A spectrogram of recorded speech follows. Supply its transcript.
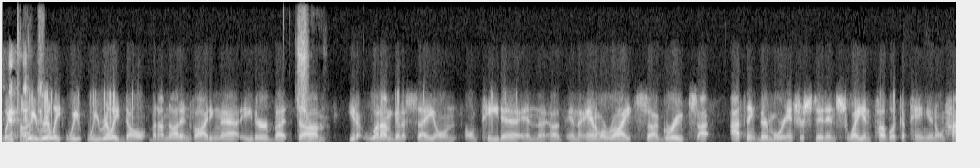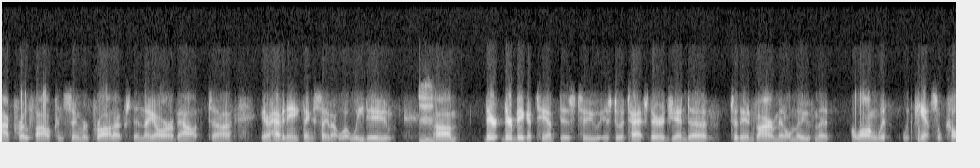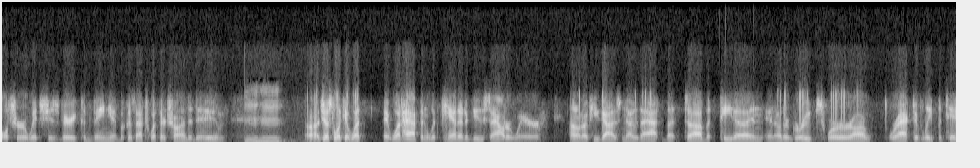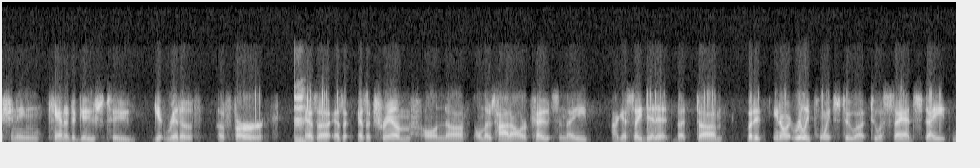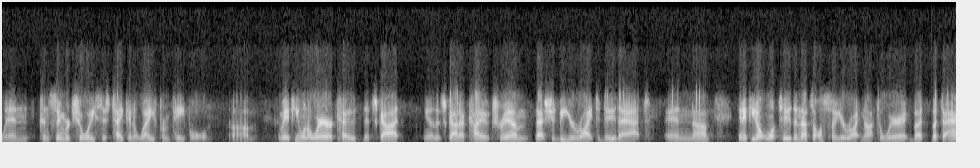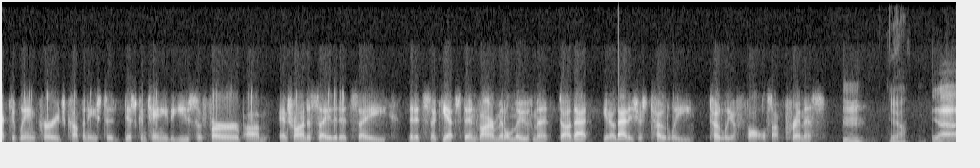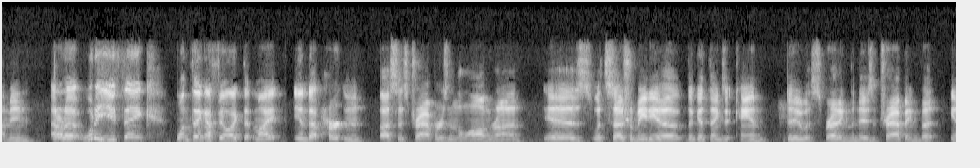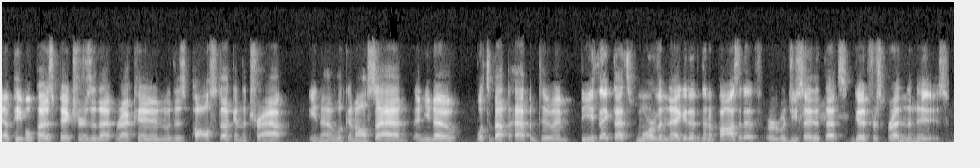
we we really we we really don't, but I'm not inviting that either. But Sure. um, you know what I'm going to say on on PETA and the uh, and the animal rights uh, groups. I I think they're more interested in swaying public opinion on high profile consumer products than they are about uh, you know having anything to say about what we do. Mm. Um, their their big attempt is to is to attach their agenda to the environmental movement along with with cancel culture, which is very convenient because that's what they're trying to do. Mm-hmm. Uh, just look at what at what happened with Canada Goose outerwear. I don't know if you guys know that, but uh, but PETA and, and other groups were uh, were actively petitioning Canada Goose to get rid of, of fur Hmm. as a as a as a trim on uh, on those high dollar coats, and they I guess they did it, but um, but it you know it really points to a to a sad state when consumer choice is taken away from people. Um, I mean, if you want to wear a coat that's got you know that's got a coyote trim, that should be your right to do that. And um, and if you don't want to, then that's also your right not to wear it. But but to actively encourage companies to discontinue the use of fur um, and trying to say that it's a that it's against the environmental movement, uh, that you know that is just totally totally a false uh, premise. Mm. Yeah. Yeah, I mean, I don't know. What do you think? One thing I feel like that might end up hurting us as trappers in the long run is with social media, the good things it can do with spreading the news of trapping. But, you know, people post pictures of that raccoon with his paw stuck in the trap, you know, looking all sad, and you know what's about to happen to him. Do you think that's more of a negative than a positive? Or would you say that that's good for spreading the news?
